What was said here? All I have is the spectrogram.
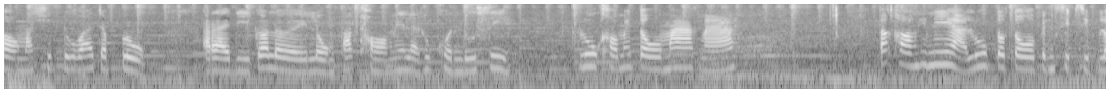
ลองมาคิดดูว่าจะปลูก อะไรดีก็เลยลงฟักทองนี่แหละทุกคนดูสิ ลูกเขาไม่โตมากนะ ฟักทองที่นี่อะลูกโตๆเป็นสิบสิบโล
